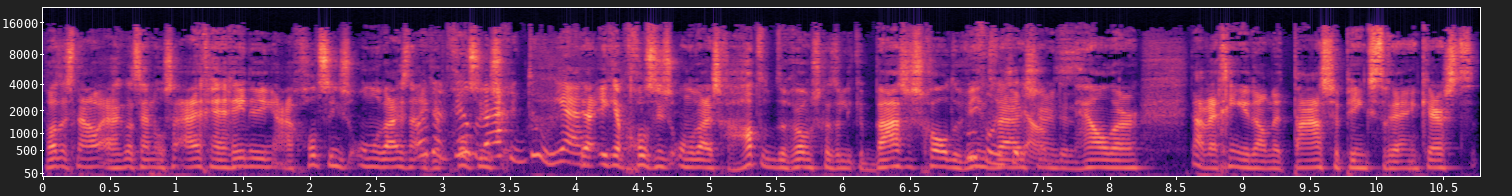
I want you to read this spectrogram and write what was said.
wat is nou eigenlijk, wat zijn onze eigen herinneringen aan godsdienstonderwijs. Nou, Oh, ik dat heb wilden we godsdienst, eigenlijk doen, ja. ja, ik heb godsdienstonderwijs gehad op de Rooms-Katholieke basisschool, de Windwijzer en Den Helder. Nou, wij gingen dan met Pasen, Pinksteren en Kerst.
